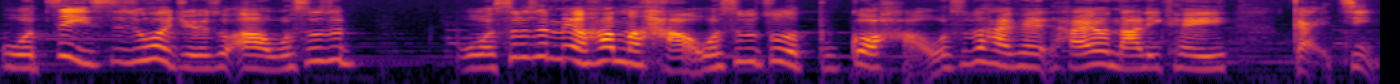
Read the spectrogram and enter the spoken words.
我自己是就会觉得说啊，我是不是我是不是没有他们好？我是不是做的不够好？我是不是还可以还有哪里可以改进？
